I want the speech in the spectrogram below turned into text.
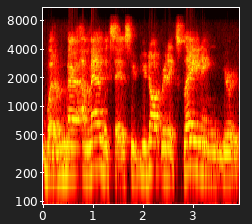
what a, a man would say is you, you're not really explaining your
